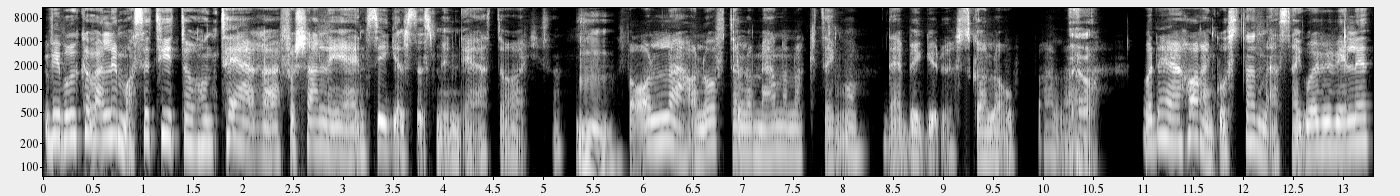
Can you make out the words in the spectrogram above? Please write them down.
vi, bruker veldig masse tid til å håndtere forskjellige innsigelsesmyndigheter. Mm. For alle har lov til å mene noe om det bygget du skal opp, eller ja. Og det har en kostnad med seg, og er vi villige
